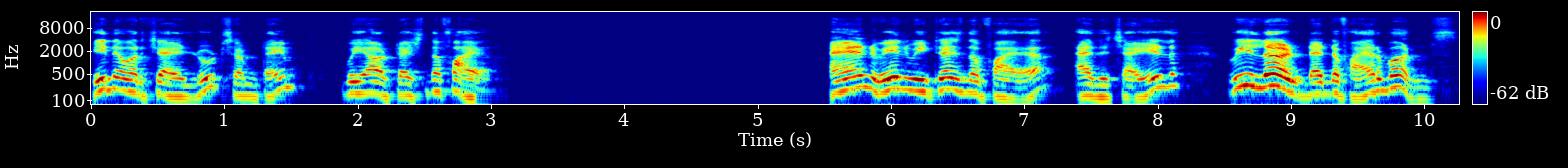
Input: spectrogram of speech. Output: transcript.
In our childhood, sometime we have touched the fire. And when we touch the fire as a child, we learn that the fire burns.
